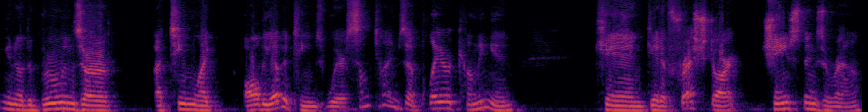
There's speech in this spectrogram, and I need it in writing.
you know, the Bruins are a team like all the other teams where sometimes a player coming in can get a fresh start, change things around.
